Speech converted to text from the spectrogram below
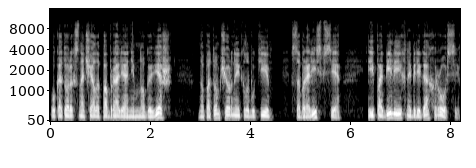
у которых сначала побрали они много веш, но потом черные клобуки собрались все и побили их на берегах Роси,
